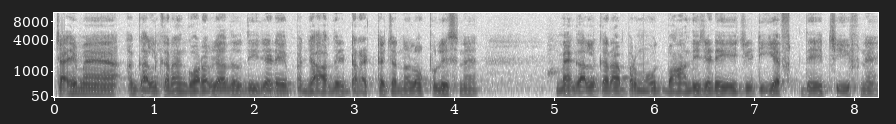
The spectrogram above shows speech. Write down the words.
ਚਾਹੇ ਮੈਂ ਗੱਲ ਕਰਾਂ ਗੌਰਵ ਯਾਦਵ ਦੀ ਜਿਹੜੇ ਪੰਜਾਬ ਦੇ ਡਾਇਰੈਕਟਰ ਜਨਰਲ ਆਫ ਪੁਲਿਸ ਨੇ ਮੈਂ ਗੱਲ ਕਰਾਂ ਪ੍ਰਮੋਦ ਬਾਨ ਦੀ, ਜਿਹੜੇ ਏਜੀਟੀਐਫ ਦੇ ਚੀਫ ਨੇ।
